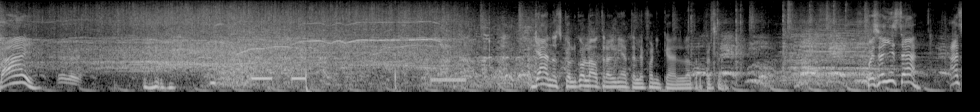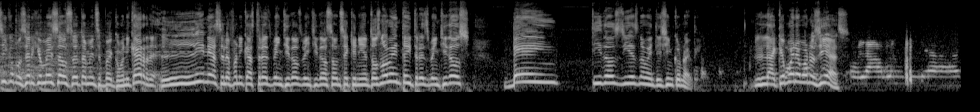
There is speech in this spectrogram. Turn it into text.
Bye. Ya nos colgó la otra línea telefónica la otra persona. Pues ahí está. Así como Sergio Mesa, usted también se puede comunicar. Líneas telefónicas 322 22 11 590 y 322 22 10 95 9. La que buena, buenos días. Hola, buenos días.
